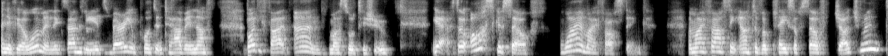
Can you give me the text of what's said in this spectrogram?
And if you're a woman, exactly, mm-hmm. it's very important to have enough body fat and muscle tissue. Yeah. So ask yourself, why am I fasting? Am I fasting out of a place of self judgment?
